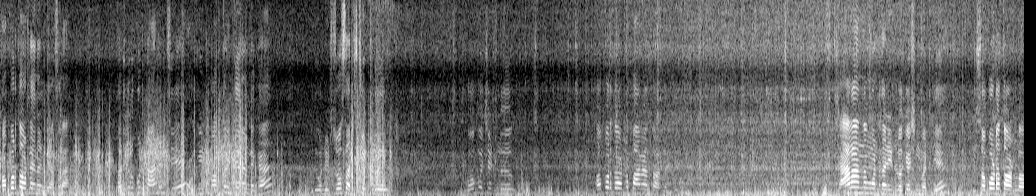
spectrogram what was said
కొబ్బరి తోటలేనండి అసలు. అడుగులు పుట్టి కానించి నుంచి ఇటు మొత్తం ఇంతేనండి ఇక. ఇదిగోండి ఇటు చూస్తే అరటి చెట్లు కోకో చెట్లు కొబ్బరి తోటలు పామాయిల తోటలండి చాలా అందంగా ఉంటుందండి ఇటు లొకేషన్ బట్టి. ఈ సపోటా తోటలో.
